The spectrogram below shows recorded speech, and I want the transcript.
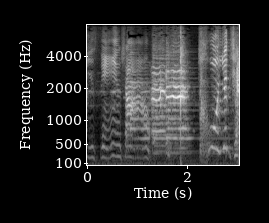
记心上，头一天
